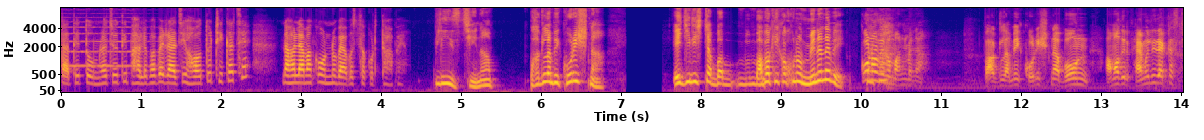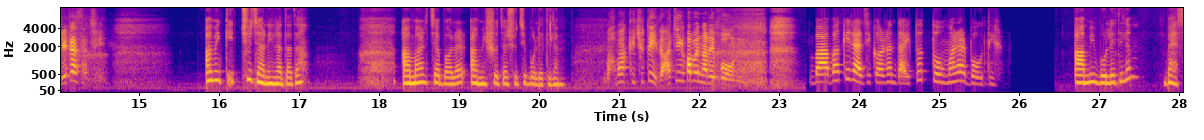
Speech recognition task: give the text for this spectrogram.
তাতে তোমরা যদি ভালোভাবে রাজি হও তো ঠিক আছে না হলে আমাকে অন্য ব্যবস্থা করতে হবে। প্লিজ জিনা পাগলামি করিস না। এই জিনিসটা বাবাকে কখনো মেনে নেবে? কোনোদিনও মানবে না। পাগলামি করিস না বোন। আমাদের ফ্যামিলির একটা স্টেটাস আছে। আমি কিচ্ছু জানি না দাদা। আমার যা বলার আমি সোজাসুজি বলে দিলাম। বাবা কিছুতেই রাজি হবে না রে বোন। বাবাকে রাজি করার দায়িত্ব তোমার আর বৌদির। আমি বলে দিলাম ব্যাস।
